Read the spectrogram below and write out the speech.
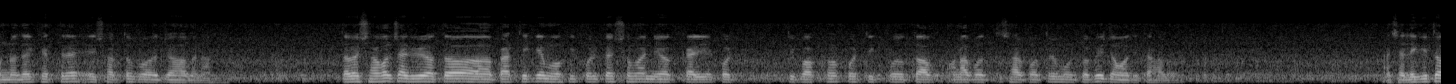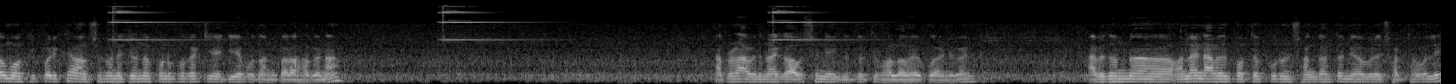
অন্যদের ক্ষেত্রে এই শর্ত প্রযোজ্য হবে না। তবে সকল চাকরিরত প্রার্থীকে মৌখিক পরীক্ষার সময় নিয়োগকারী কর্তৃপক্ষ কর্তৃক প্রদত্ত ছাড়পত্রের মূল কপি জমা দিতে হবে। আচ্ছা লিখিত মৌখিক পরীক্ষায় অংশগ্রহণের জন্য কোনো প্রকার টিআইডিএ প্রদান করা হবে না। আপনারা আবেদনের আগে অবশ্যই নিয়োগ বিজ্ঞপ্তি ভালোভাবে পড়ে নেবেন। আবেদন অনলাইন আবেদনপত্র পূরণ সংক্রান্ত নিয়মাবলী, শর্তাবলী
